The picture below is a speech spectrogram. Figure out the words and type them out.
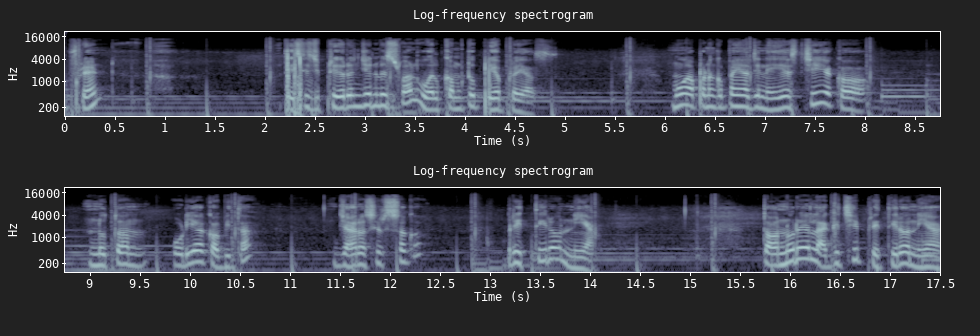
friend this is Priyaranjan Biswal welcome to Priya Prayas ମୁଁ ଆପଣଙ୍କ ପାଇଁ ଆଜି ନେଇ ଆସିଛି ଏକ ନୂତନ ଓଡ଼ିଆ କବିତା ଯାହାର ଶୀର୍ଷକ ପ୍ରୀତିର ନିଆଁ। ତନୁରେ ଲାଗିଛି ପ୍ରୀତିର ନିଆଁ।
